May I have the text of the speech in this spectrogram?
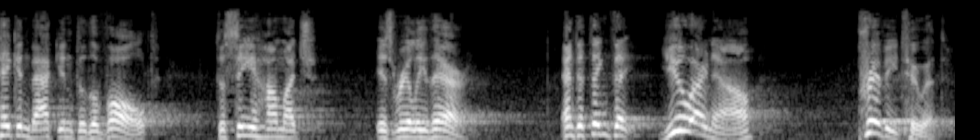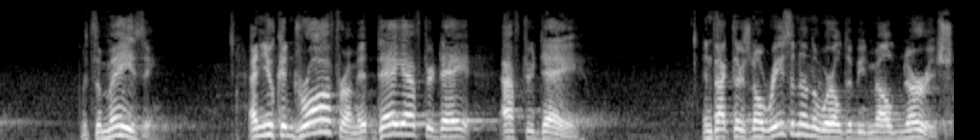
taken back into the vault to see how much is really there. And to think that you are now privy to it. It's amazing. And you can draw from it day after day after day. In fact, there's no reason in the world to be malnourished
